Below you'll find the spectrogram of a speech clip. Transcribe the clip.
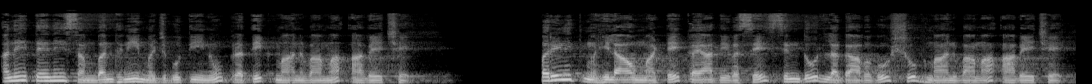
અને તેને સંબંધની મજબૂતીનું પ્રતીક માનવામાં આવે છે. પરિણિત મહિલાઓ માટે કયા દિવસે સિંદૂર લગાવવું શુભ માનવામાં આવે છે?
